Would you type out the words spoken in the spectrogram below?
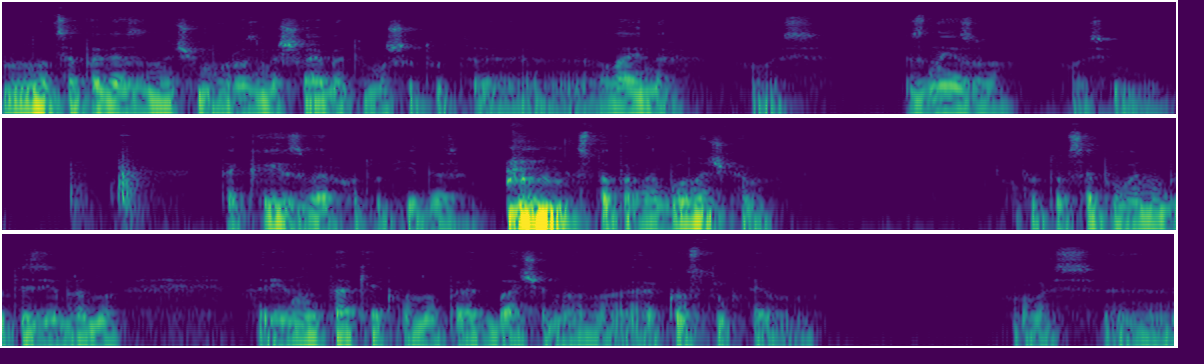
Ну, це пов'язано чому? Розмір шайби, тому що тут е, лайнер ось знизу. Ось він такий, зверху тут їде стопорна боночка. Тобто все повинно бути зібрано рівно так, як воно передбачено е, конструктивом. Ось е,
